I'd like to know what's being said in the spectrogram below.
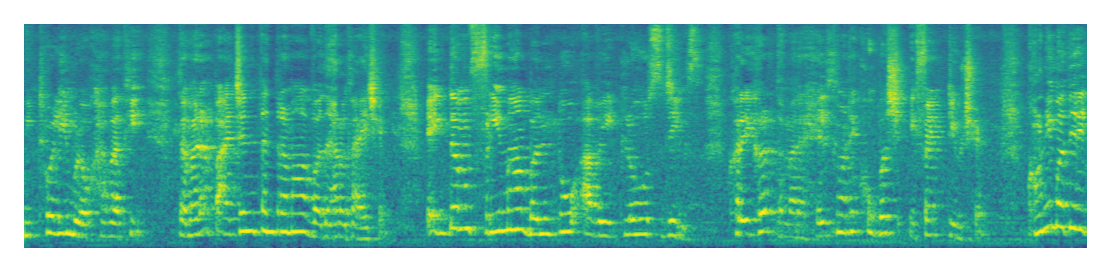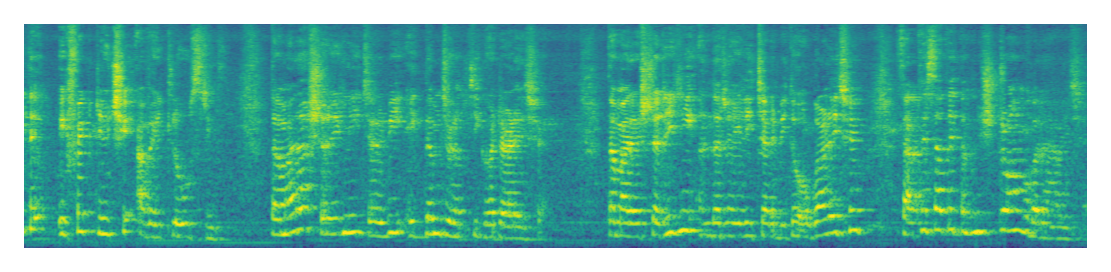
મીઠો લીમડો ખાવાથી તમારા પાચન તંત્રમાં વધારો થાય છે. એકદમ ફ્રીમાં બનતું આ વેઇટ લોસ ડ્રિંક્સ ખરેખર તમારા હેલ્થ માટે ખૂબ જ ઇફેક્ટિવ છે. ઘણી બધી રીતે ઇફેક્ટિવ છે આ વેઇટ લોસ ડ્રિંક્સ તમારા શરીરની ચરબી એકદમ ઝડપથી ઘટાડે છે. તમારા શરીરની અંદર રહેલી ચરબી તો ઓગાળે છે, સાથે સાથે તમને સ્ટ્રોંગ બનાવે છે.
